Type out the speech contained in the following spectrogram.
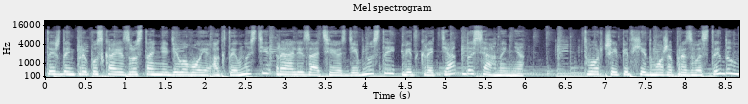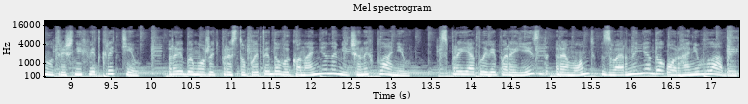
Тиждень припускає зростання ділової активності, реалізацію здібностей, відкриття, досягнення. Творчий підхід може призвести до внутрішніх відкриттів. Риби можуть приступити до виконання намічених планів. Сприятливі переїзд, ремонт, звернення до органів влади.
